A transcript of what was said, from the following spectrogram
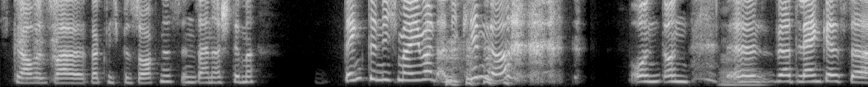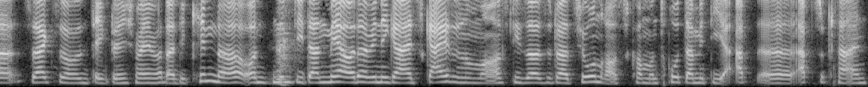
Ich glaube, es war wirklich Besorgnis in seiner Stimme denkt denn nicht mal jemand an die Kinder? und und äh, ah. Bert Lancaster sagt so, denkt nicht mal jemand an die Kinder und nimmt die dann mehr oder weniger als Geisel, um aus dieser Situation rauszukommen und droht damit die ab, äh, abzuknallen,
